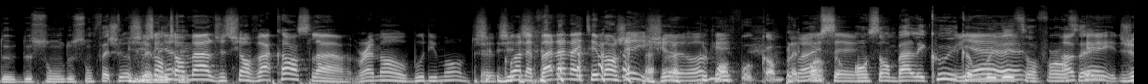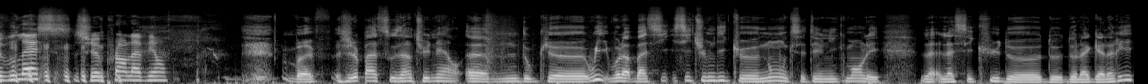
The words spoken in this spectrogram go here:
de, de son, de son fait. Je vous entends mal, je suis en vacances là, vraiment au bout du monde. Quoi, la banane a été mangée? Je, Je m'en ok. fous complètement. Ouais, On s'en- bat les couilles, comme Yeah, vous dites en français. Ok, je vous laisse, je prends l'avion. Bref, je passe sous un tunnel. Euh, donc euh, oui, voilà. Bah si, si tu me dis que non, que c'était uniquement les la, la sécu de, de, de la galerie,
